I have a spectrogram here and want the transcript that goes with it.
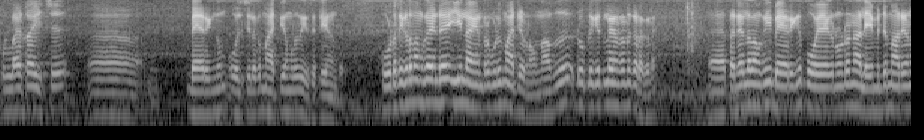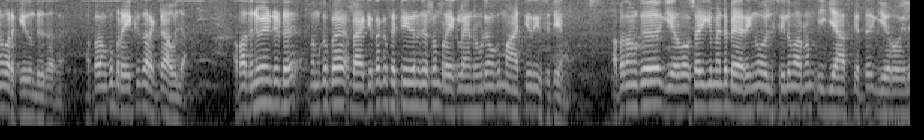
ഫുള്ളായിട്ട് അഴിച്ച് ബെയറിങ്ങും ഓൽസിലൊക്കെ മാറ്റി നമ്മൾ റീസെറ്റ് ചെയ്യുന്നുണ്ട്. കൂട്ടത്തിൽ കൂടെ നമുക്ക് അതിന്റെ ഈ ലൈനർ കൂടി മാറ്റിയിടണം. ഒന്നാമത് ഡ്യൂപ്ലിക്കേറ്റ് ലൈനറാണ് കിടക്കണേ. തന്നെയല്ല നമുക്ക് ഈ ബെയറിങ് പോയേക്കണോണ്ട് തന്നെ അലൈൻമെന്റ് മാറിയാണ് വർക്ക് ചെയ്തുകൊണ്ടിരുന്നത് അപ്പോൾ നമുക്ക് ബ്രേക്ക് കറക്റ്റ് ആവില്ല അപ്പോൾ അതിന് വേണ്ടിയിട്ട് നമുക്കിപ്പോൾ ബാക്കിയത്തൊക്കെ സെറ്റ് ചെയ്തതിന് ശേഷം ബ്രേക്ക് ലൈനർ കൂടി നമുക്ക് മാറ്റി റീസെറ്റ് ചെയ്യണം. അപ്പോൾ നമുക്ക് ഗിയർ ബോക്സ് അഴിക്കുമ്പോൾ എന്റെ ബെയറിങ് ഓയിൽ സീൽ മാറണം. ഈ ഗ്യാസ്കറ്റ് ഗിയർ ഓയിൽ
